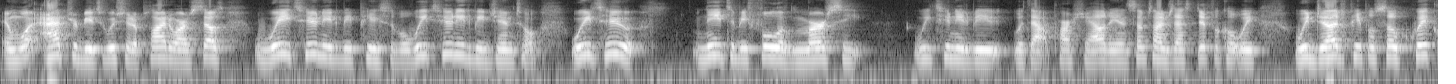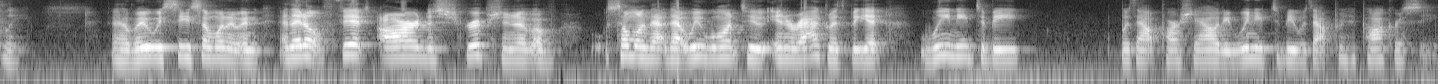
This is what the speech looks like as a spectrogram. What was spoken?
and what attributes we should apply to ourselves. We too need to be peaceable. We too need to be gentle. We too need to be full of mercy. We too need to be without partiality. And sometimes that's difficult. We, we judge people so quickly. Uh, maybe we see someone and, and they don't fit our description of, of someone that, that we want to interact with, but yet we need to be without partiality. We need to be without hypocrisy.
